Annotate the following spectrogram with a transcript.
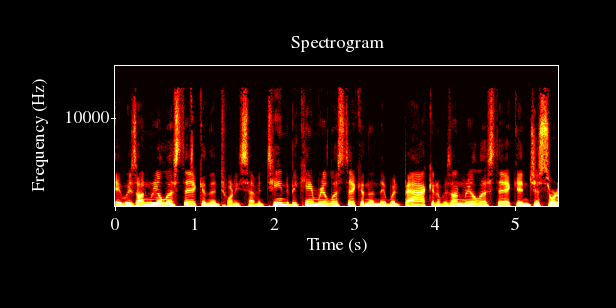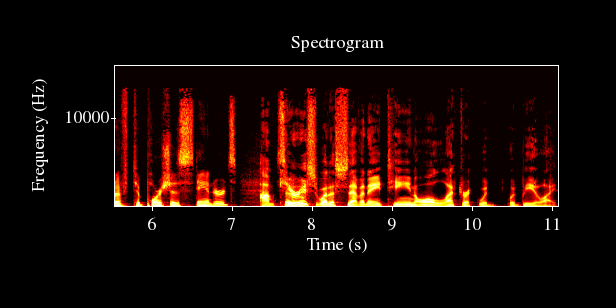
it was unrealistic, and then 2017 it became realistic, and then they went back and it was unrealistic, and just sort of to Porsche's standards. I'm So- curious what a 718 all electric would, would be like.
